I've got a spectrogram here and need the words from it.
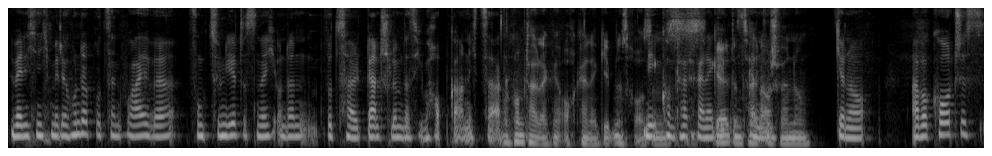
Wenn ich nicht mit der 100 Prozent vibe, funktioniert es nicht und dann wird es halt ganz schlimm, dass ich überhaupt gar nichts sage. Dann kommt halt auch kein Ergebnis raus. Nee, kommt halt kein Geld und Ergebnis, genau. Zeitverschwendung. Genau. Aber Coaches,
